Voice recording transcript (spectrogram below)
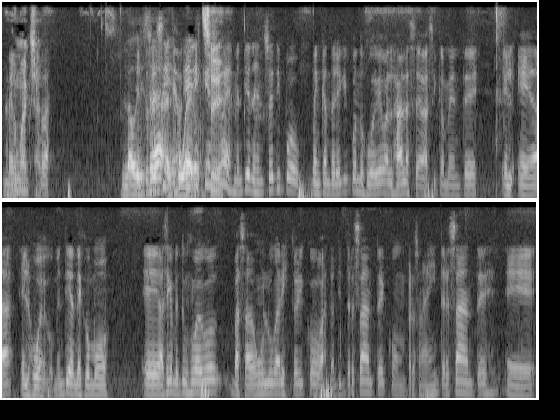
Me Lo gusta, máximo. ¿verdad? La Entonces Odisea, sí, el es, juego. es que Sí. eso es, ¿me entiendes? Entonces tipo, me encantaría que cuando juegue Valhalla sea básicamente el EDA, el juego, ¿me entiendes? Como eh, básicamente un juego basado en un lugar histórico bastante interesante, con personajes interesantes. eh,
